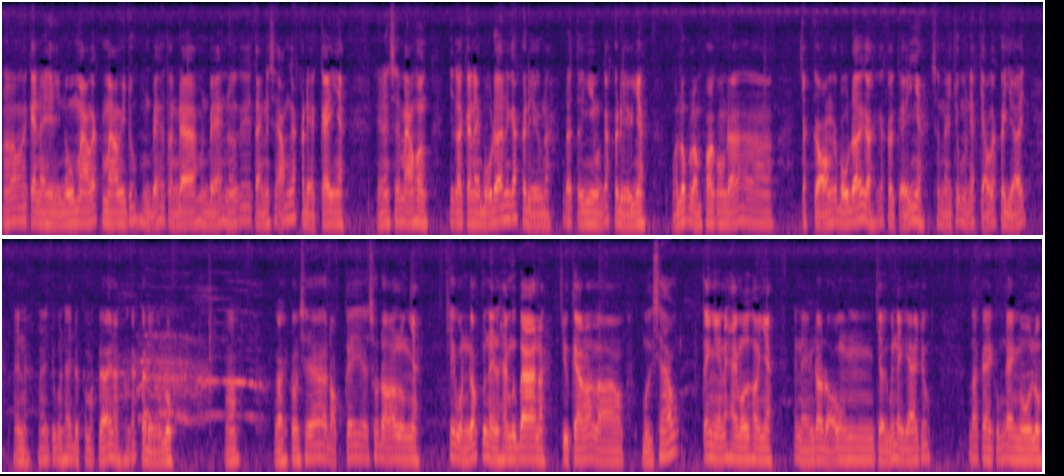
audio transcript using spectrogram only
đó, cái cây này thì nuôi mau rất mau nha chú. Mình bẻ toàn đa mình bẻ nữa cái tàn nó sẽ ấm rất là đẹp cây nha. Thì nó sẽ mau hơn. Như là cây này bộ đế nó rất là đều nè. Đó tự nhiên mình rất là đều nha. Mà lúc làm phôi con đã à, chặt gọn cái bộ đế rồi rất là kỹ nha. Sau này chú mình ép chậu rất là dễ. Đây nè chú mình thấy được cái mặt đế nè rất là đều luôn. Đó. rồi con sẽ đọc cái số đo đó luôn nha. Cái hoành gốc chỗ này là 23 nè. Chiều cao nó là 16 té ngang nó 20 thôi nha. Cái này đo độ trừ cái này ra chú. Đó cây này cũng đang nuôi luôn.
